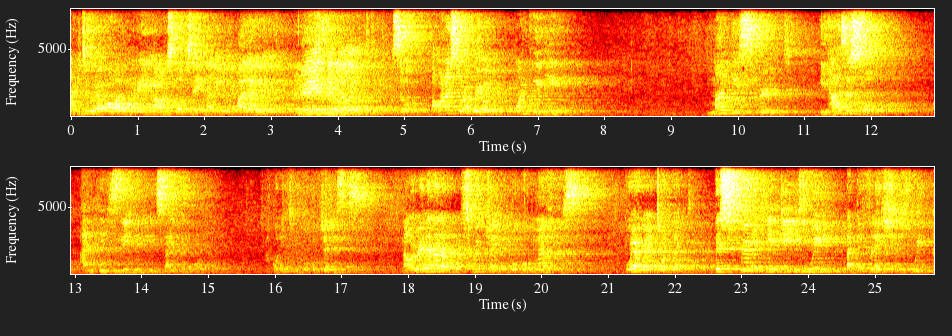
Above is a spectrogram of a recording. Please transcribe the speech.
Until we are all agreeing, I won't stop saying hallelujah. Hallelujah. So, I want us to agree on one thing here. Man is spirit, he has a soul, and he's living inside the body, according to the book of Genesis. Now, we read another scripture in the book of Matthew, where we're taught that the spirit indeed is willing, but the flesh is weak.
